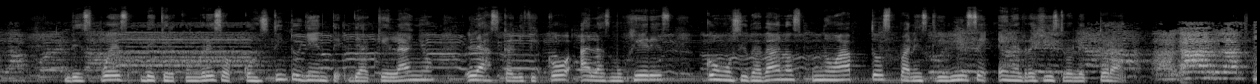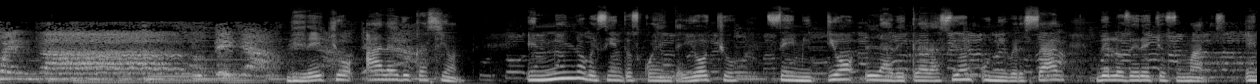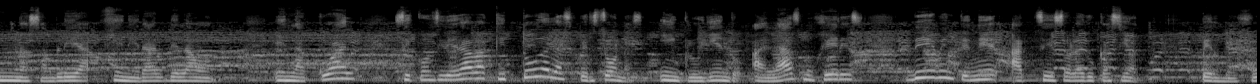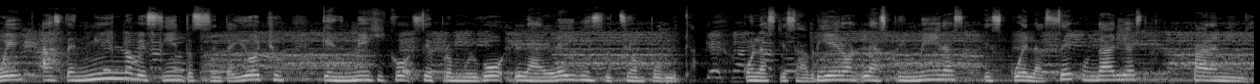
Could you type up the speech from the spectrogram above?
después de que el Congreso Constituyente de aquel año las calificó a las mujeres como ciudadanos no aptos para inscribirse en el registro electoral. Derecho a la educación. En 1948 se emitió la Declaración Universal de los Derechos Humanos en una Asamblea General de la ONU, en la cual se consideraba que todas las personas, incluyendo a las mujeres, deben tener acceso a la educación. Pero no fue hasta en 1968 que en México se promulgó la Ley de Instrucción Pública, con las que se abrieron las primeras escuelas secundarias para niños.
